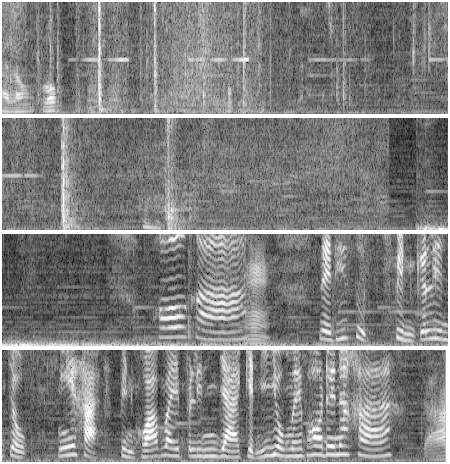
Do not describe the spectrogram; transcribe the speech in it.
ไหนลองลบพ่อคะอืมในที่สุดปิ่นก็เรียนจบ นี่ค่ะ ปิ่นคว้าใบปริญญาเกียรตินิยมมาให้พ่อด้วยนะคะ จ้า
